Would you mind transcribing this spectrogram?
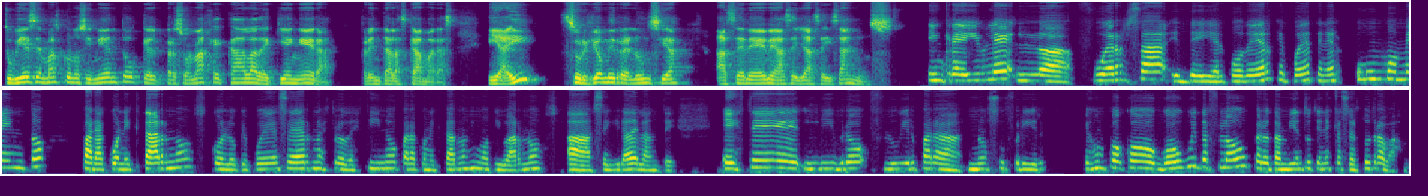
tuviese más conocimiento que el personaje Cala de quién era frente a las cámaras. Y ahí surgió mi renuncia a CNN hace ya seis años. Increíble la fuerza y el poder que puede tener un momento para conectarnos con lo que puede ser nuestro destino, para conectarnos y motivarnos a seguir adelante. Este libro, Fluir para no sufrir, es un poco go with the flow, pero también tú tienes que hacer tu trabajo,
